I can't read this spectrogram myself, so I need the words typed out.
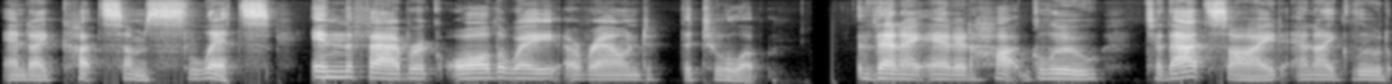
and I cut some slits in the fabric all the way around the tulip. Then I added hot glue to that side and I glued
